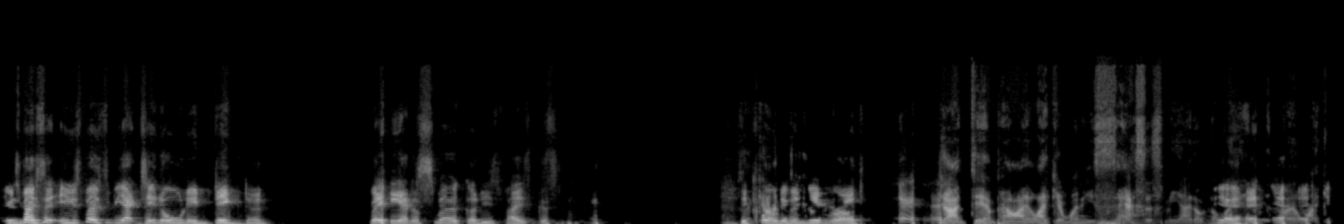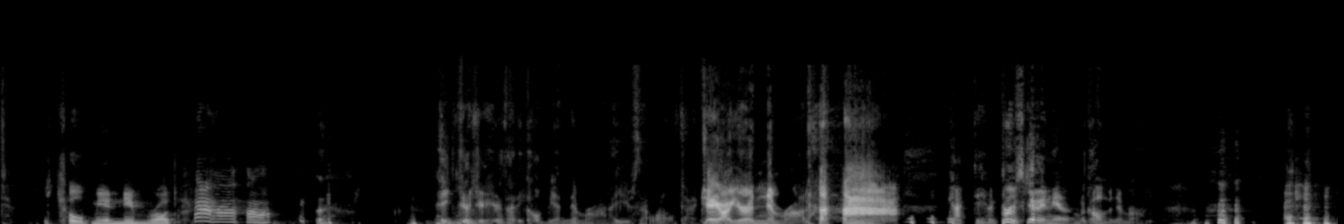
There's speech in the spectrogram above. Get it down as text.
He was supposed to he was supposed to be acting all indignant, but he had a smirk on his face because he called "God him a Nimrod. God damn, pal, I like it when he sasses me. I don't know. Yeah. I like it. He called me a Nimrod. Ha ha ha. Hey, did you hear that? He called me a Nimrod. I use that one all the time. Jr., you're a Nimrod. Ha ha! God damn it, Bruce, get in here. I'm gonna call him a Nimrod.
